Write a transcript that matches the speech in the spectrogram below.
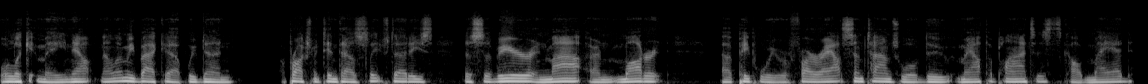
will look at me. Now, now let me back up. We've done approximately 10,000 sleep studies. The severe and, my, and moderate uh, people we refer out. Sometimes we'll do mouth appliances. It's called MAD,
